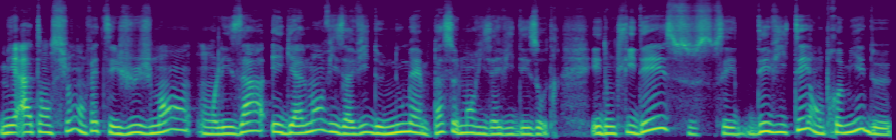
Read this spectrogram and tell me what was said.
Mais attention, en fait, ces jugements, on les a également vis-à-vis de nous-mêmes, pas seulement vis-à-vis des autres. Et donc l'idée, c'est d'éviter en premier de,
